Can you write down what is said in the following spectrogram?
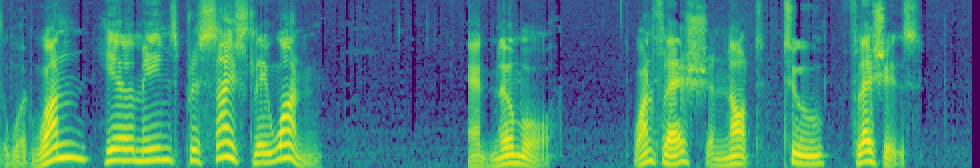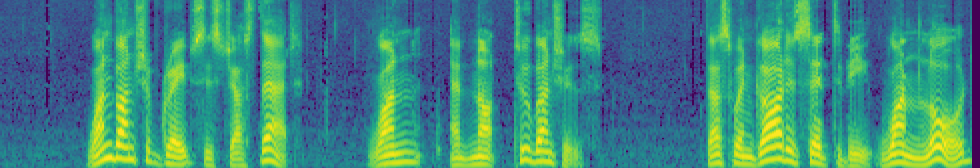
The word one here means precisely one, and no more. One flesh and not two fleshes. One bunch of grapes is just that, one and not two bunches. Thus, when God is said to be one Lord,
